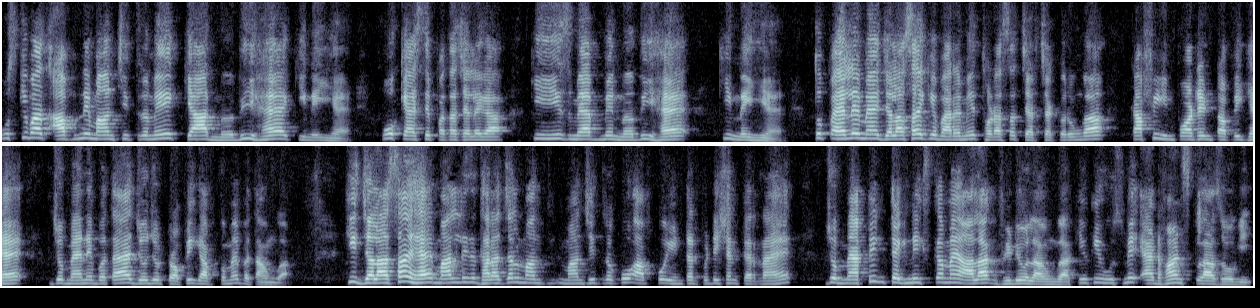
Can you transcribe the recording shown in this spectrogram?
उसके बाद आपने मानचित्र में क्या नदी है कि नहीं है, वो कैसे पता चलेगा कि इस मैप में नदी है कि नहीं है। तो पहले मैं जलाशय के बारे में थोड़ा सा चर्चा करूँगा। काफ़ी इंपॉर्टेंट टॉपिक है, जो मैंने बताया जो जो टॉपिक आपको मैं बताऊँगा। कि जलाशय है, मान लीजिए धराचल मानचित्र को आपको इंटरप्रिटेशन करना है, जो मैपिंग टेक्निक्स का मैं अलग वीडियो लाऊँगा, क्योंकि उसमें एडवांस क्लास होगी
